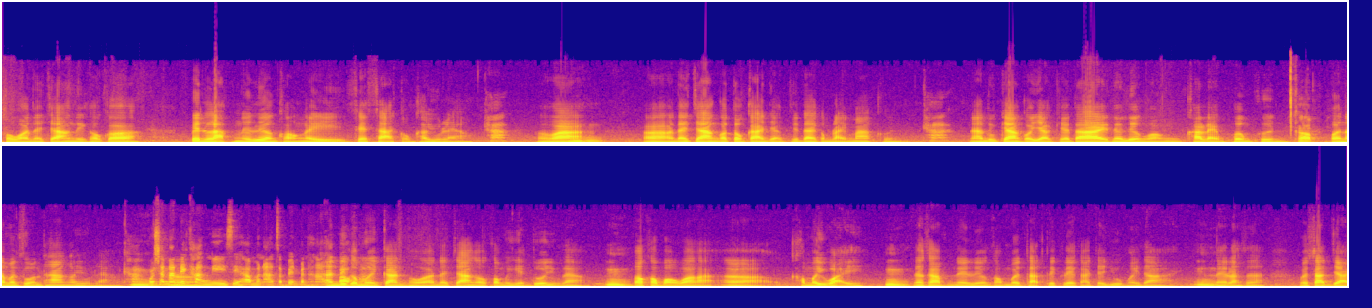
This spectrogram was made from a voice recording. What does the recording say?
เพราะว่านายจ้างนี่เขาก็เป็นหลักในเรื่องของไอ้เศรษฐศาสตร์ของเขาอยู่แล้ว ค่ะ เพราะว่าอืม อ่านายจ้างก็ต้องการอยากจะได้กำไรมากขึ้น ค่ะ นะลูกจ้างก็อยากจะได้ในเรื่องของค่าแรงเพิ่มขึ้น ครับ เพราะนั่นมันสวนทางกันอยู่แล้ว ค่ะ อืม เพราะฉะนั้นในอ่าครั้งนี้สิคะมันอาจจะเป็นปัญหาอันนี้ก็รืปล่าเหมือนกันเพราะว่านายจ้างเขาก็ไม่เห็นด้วยอยู่แล้ว อืมเพราะเขาบอกว่าเอ่อเขาไม่ไหวอืม นะครับ ในเรื่องของบริษัทเล็ก ๆ อาจจะอยู่ไม่ได้ อืม ในลักษณะบริษัทใหญ่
